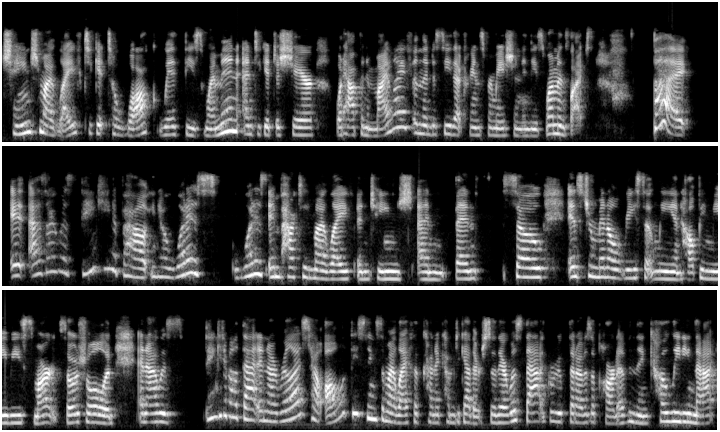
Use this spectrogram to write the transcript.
changed my life to get to walk with these women and to get to share what happened in my life and then to see that transformation in these women's lives. But it, as I was thinking about, you know, what is what has impacted my life and changed and been so instrumental recently in helping me be smart, social, and and I was thinking about that and I realized how all of these things in my life have kind of come together. So there was that group that I was a part of and then co-leading that.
